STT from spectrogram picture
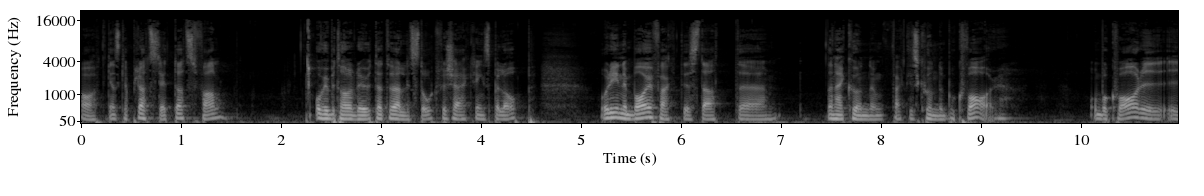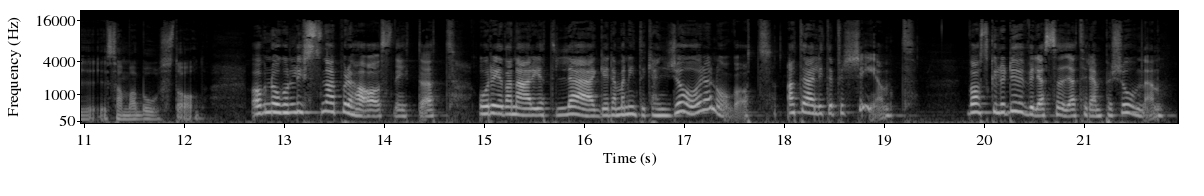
ja, ett ganska plötsligt dödsfall. Och vi betalade ut ett väldigt stort försäkringsbelopp. Och det innebar ju faktiskt att eh, den här kunden faktiskt kunde bo kvar. Och bo kvar i, i, i samma bostad. Om någon lyssnar på det här avsnittet och redan är i ett läge där man inte kan göra något, att det är lite för sent. Vad skulle du vilja säga till den personen?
